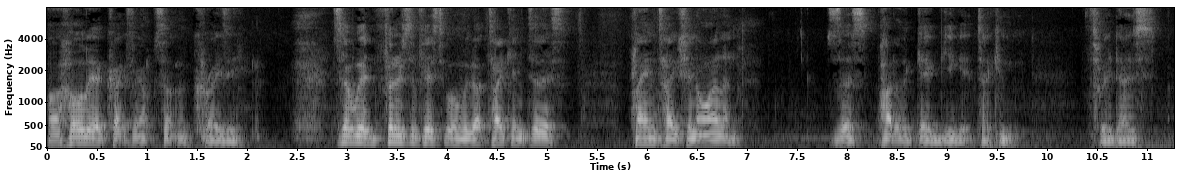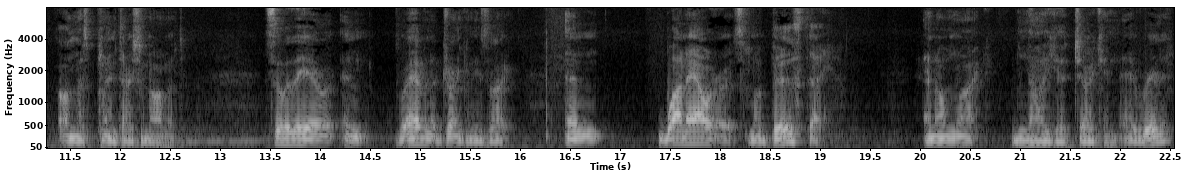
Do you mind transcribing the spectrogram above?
oh, Julio cracks me up something crazy. So we'd finished the festival and we got taken to this plantation island. It's this part of the gig you get taken three days on this plantation island. So we're there and we're having a drink and he's like, in one hour it's my birthday. And I'm like, no, you're joking. Eh, really?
